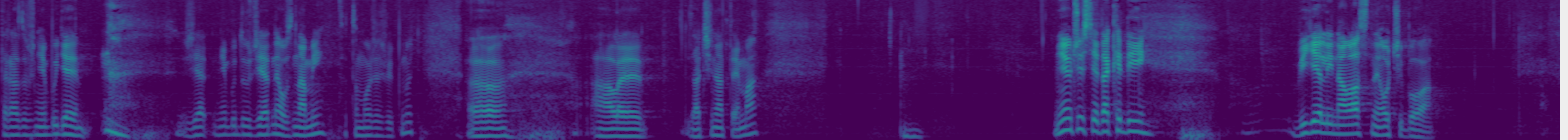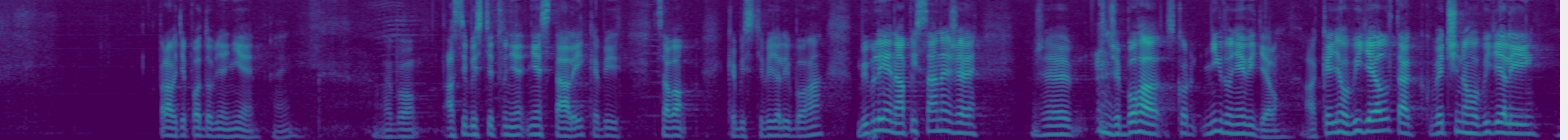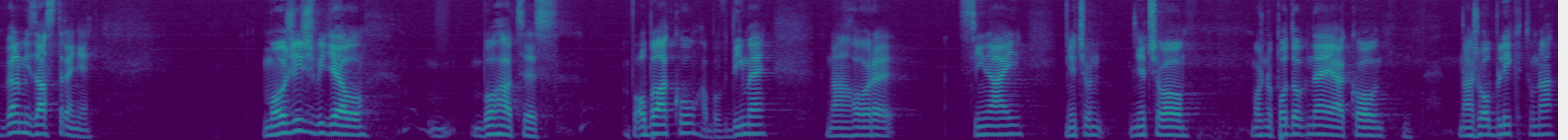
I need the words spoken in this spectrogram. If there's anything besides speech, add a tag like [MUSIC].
teraz už nebude, [CLEARS THROAT] žia, nebudú žiadne oznamy, to môžeš vypnúť, uh, ale začína téma. Neviem, či ste takedy videli na vlastné oči Boha. Pravdepodobne nie. Hej? Lebo asi by ste tu ne, nestali, keby, sa vám, keby ste videli Boha. V Biblii je napísané, že že, [CLEARS THROAT] že Boha skoro nikto nevidel. A keď ho videl, tak väčšinou ho videli veľmi zastrene. Možiš videl Boha cez v oblaku alebo v dime na hore Sinaj, niečo, niečo možno podobné ako náš oblik tu na.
